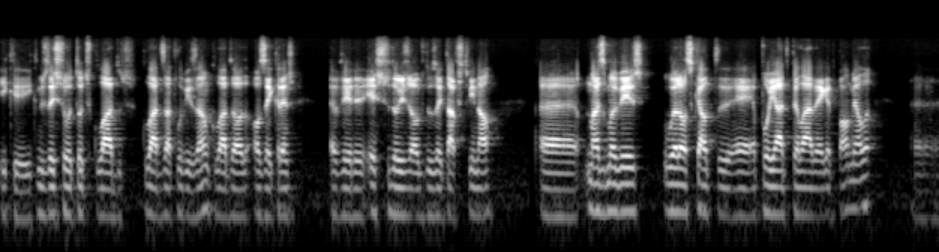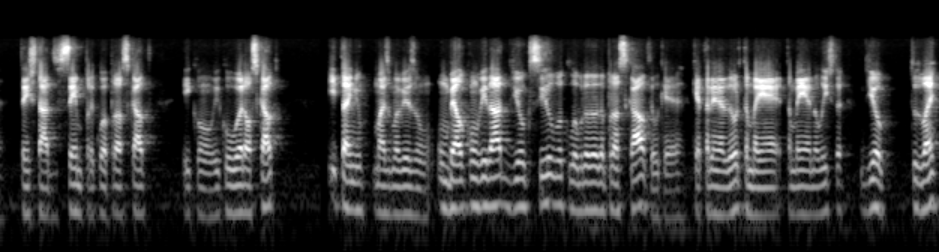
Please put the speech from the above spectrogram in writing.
e que, e que, nos deixou a todos colados, colados à televisão, colados ao, aos ecrãs, a ver estes dois jogos dos oitavos de final. Uh, mais uma vez, o Euroscout é apoiado pela adega de Palmela, uh, tem estado sempre com a ProScout e com, e com o Euroscout. E tenho, mais uma vez, um, um belo convidado, Diogo Silva, colaborador da ProScout, ele que é, que é treinador, também é, também é analista. Diogo, tudo bem?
